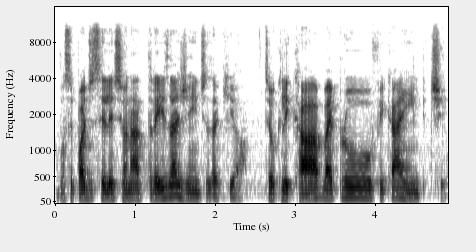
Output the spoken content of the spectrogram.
você pode selecionar três agentes aqui, ó. Se eu clicar, vai para o ficar empty.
